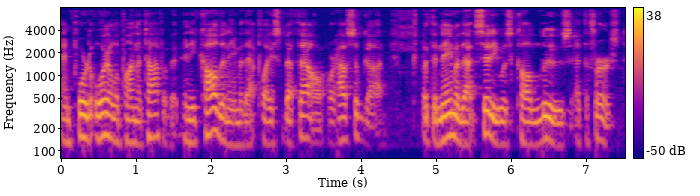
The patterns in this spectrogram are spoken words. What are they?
and poured oil upon the top of it. And he called the name of that place Bethel, or house of God. But the name of that city was called Luz at the first.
